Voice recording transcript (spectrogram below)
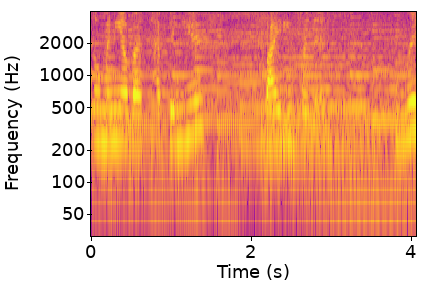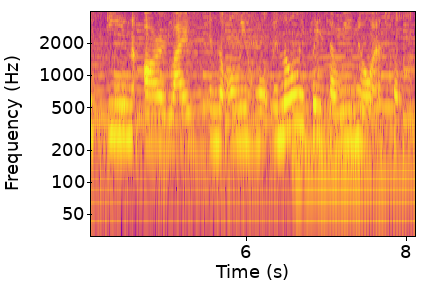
so many of us have been here fighting for this, risking our lives in the only home, in the only place that we know as home.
